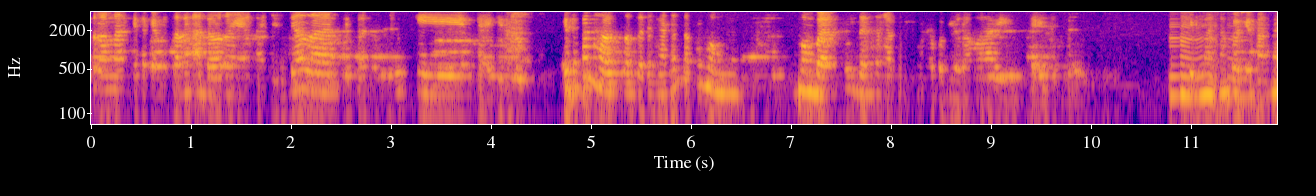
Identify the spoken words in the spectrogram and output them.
pernah kita kayak misalnya ada orang yang nanya jalan, kita tunjukin kayak gitu. Itu kan hal sederhana tapi mem- membantu dan sangat berguna bagi orang lain kayak gitu. Gimana bagaimana?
